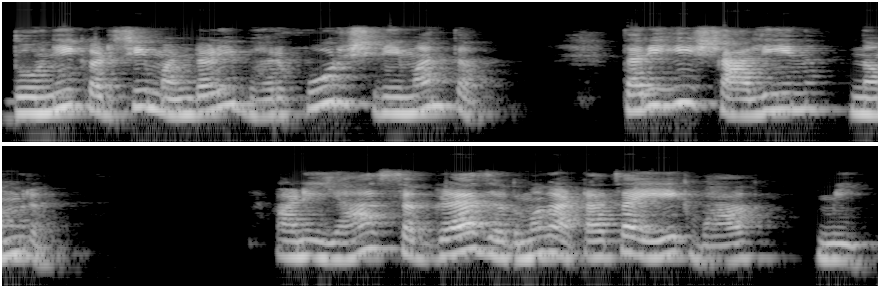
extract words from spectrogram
दोन्हीकडची मंडळी भरपूर श्रीमंत तरीही शालीन नम्र. आणि ह्या सगळ्या झगमगाटाचा एक भाग मी.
